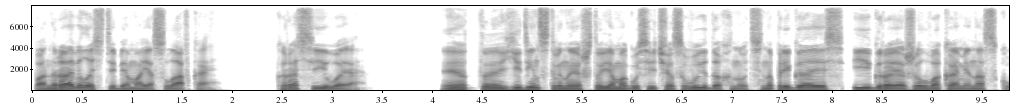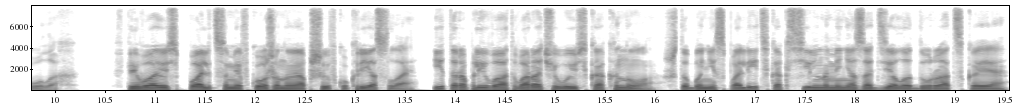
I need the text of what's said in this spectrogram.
«Понравилась тебе моя Славка?» «Красивая». Это единственное, что я могу сейчас выдохнуть, напрягаясь и играя желваками на скулах. Впиваюсь пальцами в кожаную обшивку кресла и торопливо отворачиваюсь к окну, чтобы не спалить, как сильно меня задела дурацкая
